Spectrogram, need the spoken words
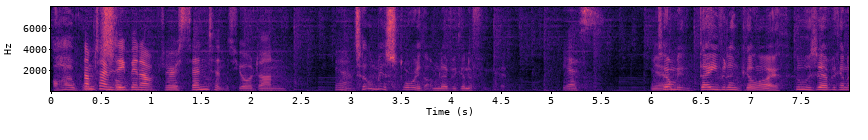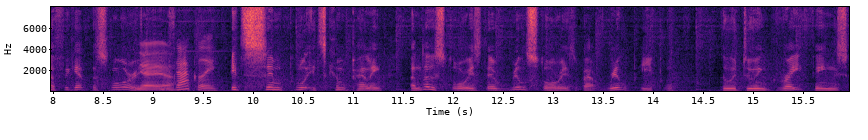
I want Sometimes some- even after a sentence, you're done. Yeah. tell me a story that I'm never going to forget. Yes. Yeah. Tell me David and Goliath. Who's ever going to forget the story? Yeah, yeah. Exactly. It's simple, it's compelling, and those stories, they're real stories about real people who are doing great things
